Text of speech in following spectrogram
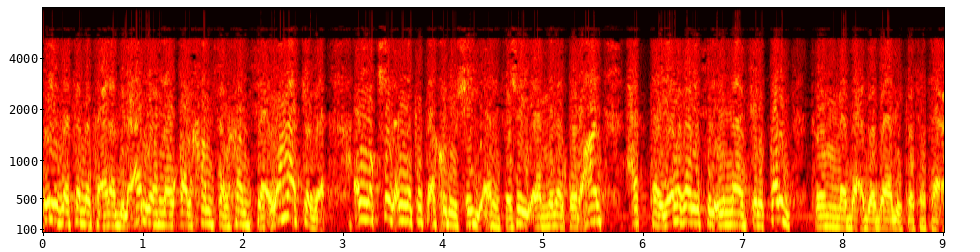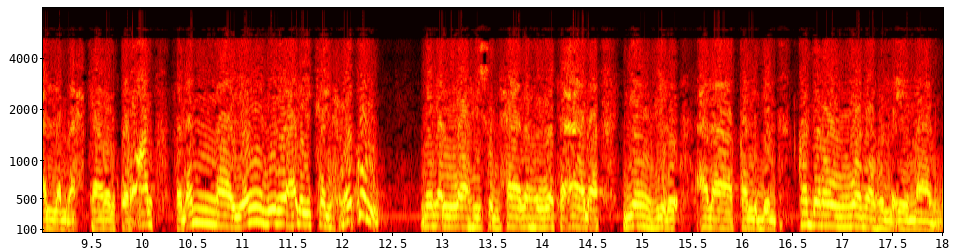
ولذا ثبت عن أبي العالية أنه قال خمسا خمسة وهكذا. المقصود أنك تأخذ شيئا فشيئا من القرآن حتى ينغرس الإيمان في القلب ثم بعد ذلك تتعلم أحكام القرآن فلما ينزل عليك الحكم من الله سبحانه وتعالى ينزل على قلب قد روضه الإيمان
